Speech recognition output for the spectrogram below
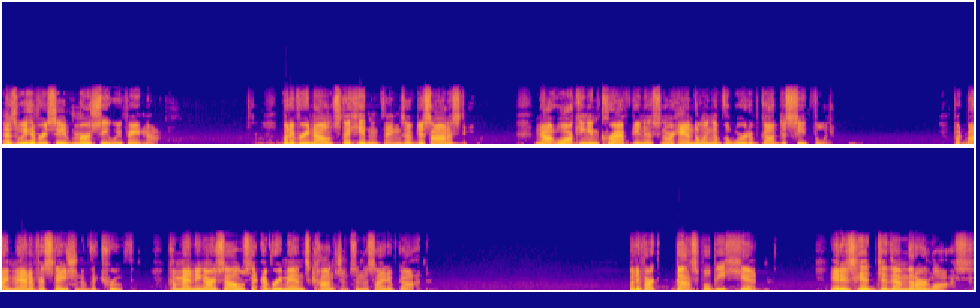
as we have received mercy, we faint not, but have renounced the hidden things of dishonesty, not walking in craftiness, nor handling of the word of God deceitfully, but by manifestation of the truth, commending ourselves to every man's conscience in the sight of God. But if our gospel be hid, it is hid to them that are lost,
